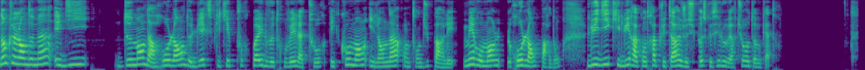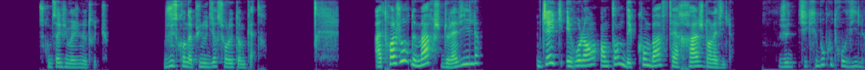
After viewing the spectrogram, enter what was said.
Donc le lendemain, Eddie demande à Roland de lui expliquer pourquoi il veut trouver la tour et comment il en a entendu parler. Mais Roman- Roland pardon, lui dit qu'il lui racontera plus tard et je suppose que c'est l'ouverture au tome 4. C'est comme ça que j'imagine le truc. Juste ce qu'on a pu nous dire sur le tome 4. À trois jours de marche de la ville, Jake et Roland entendent des combats faire rage dans la ville. Je- J'écris beaucoup trop ville.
